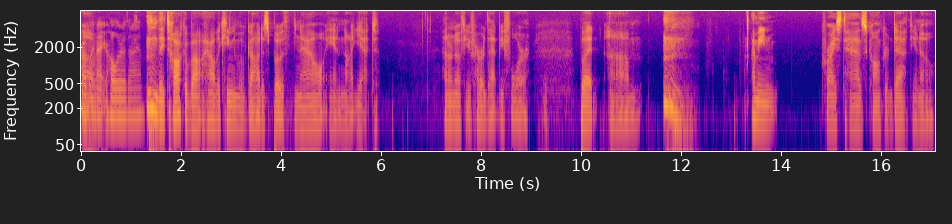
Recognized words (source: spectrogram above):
Probably um, not. You're holier than I am. they talk about how the kingdom of God is both now and not yet. I don't know if you've heard that before, but um, I mean, Christ has conquered death, you know,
